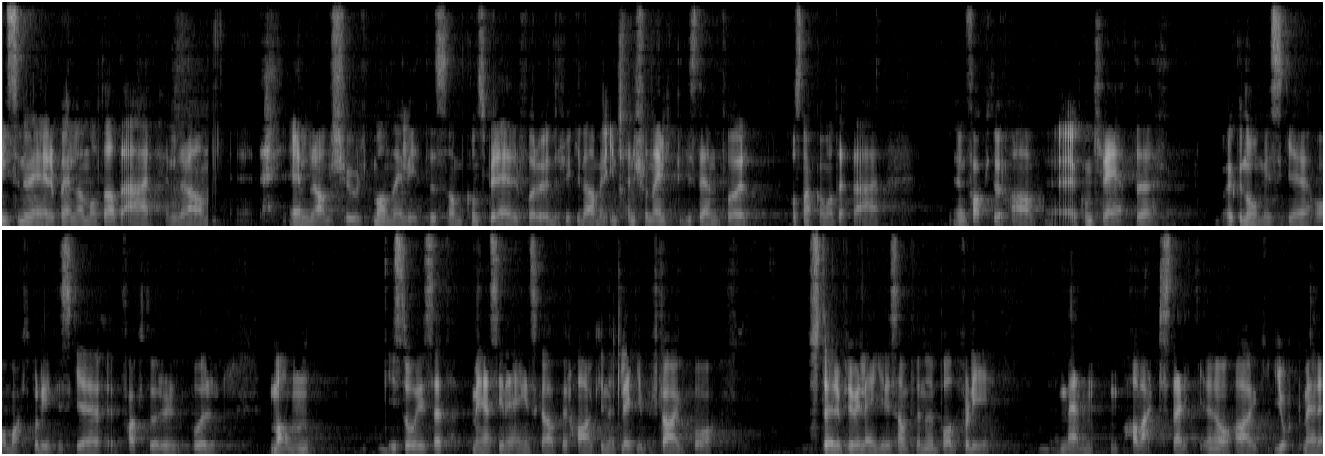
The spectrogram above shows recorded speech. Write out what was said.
insinuerer på en eller annen måte at det er en eller annen en eller annen skjult manneelite som konspirerer for å undertrykke damer intensjonelt, istedenfor å snakke om at dette er en faktor av eh, konkrete økonomiske og maktpolitiske faktorer hvor mannen historisk sett med sine egenskaper har kunnet legge beslag på større privilegier i samfunnet, både fordi menn har vært sterkere og har gjort mer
